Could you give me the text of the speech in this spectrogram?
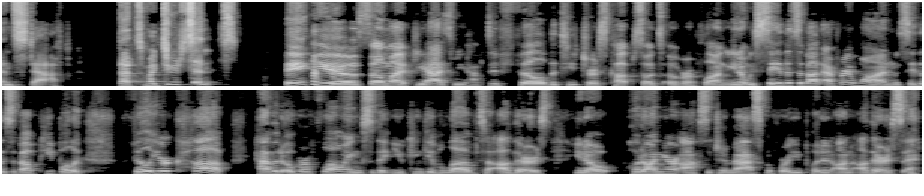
and staff that's my two cents Thank you so much. Yes, we have to fill the teacher's cup so it's overflowing. You know, we say this about everyone. We say this about people like fill your cup, have it overflowing so that you can give love to others. You know, put on your oxygen mask before you put it on others. And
